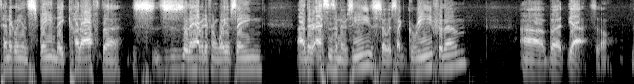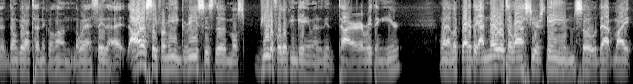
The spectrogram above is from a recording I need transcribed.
Technically, in Spain, they cut off the. So they have a different way of saying uh, their S's and their Z's, so it's like Gree for them. Uh, but yeah, so uh, don't get all technical on the way I say that. Honestly, for me, Gris is the most beautiful looking game out of the entire everything here. When I look back at the, I know it's a last year's game, so that might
